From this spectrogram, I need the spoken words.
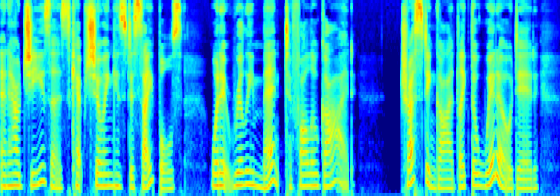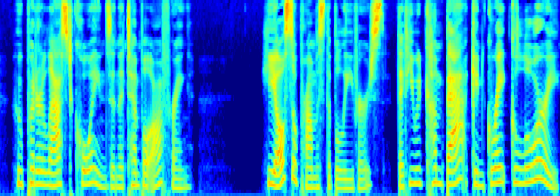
and how Jesus kept showing his disciples what it really meant to follow God, trusting God like the widow did, who put her last coins in the temple offering. He also promised the believers that he would come back in great glory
